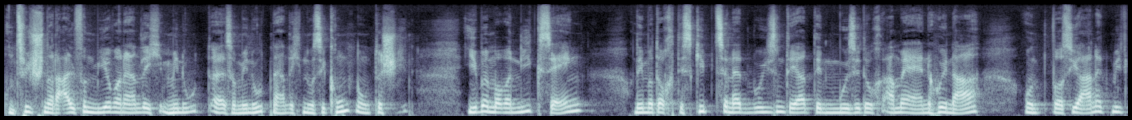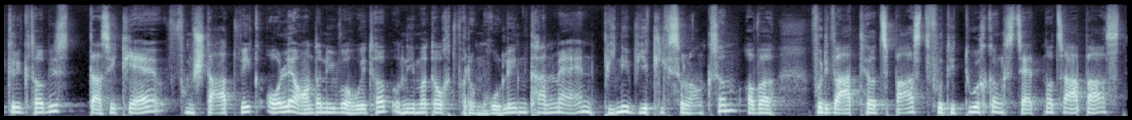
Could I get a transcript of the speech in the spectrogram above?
Und zwischen Ralf und mir waren eigentlich Minuten, also Minuten eigentlich nur Sekundenunterschied. Ich habe ihn aber nie gesehen und ich mir gedacht, das gibt's ja nicht, wo ist denn der, den muss ich doch einmal einholen auch. Und was ich auch nicht mitgekriegt habe, ist, dass ich gleich vom Startweg alle anderen überholt habe und ich mir gedacht, warum hole ich ihn keinen mehr ein? Bin ich wirklich so langsam? Aber von die Warte hat's passt, von die Durchgangszeiten hat's auch passt,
